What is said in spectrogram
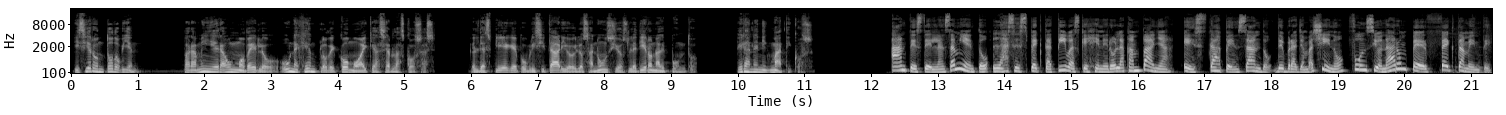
Hicieron todo bien. Para mí era un modelo, un ejemplo de cómo hay que hacer las cosas. El despliegue publicitario y los anuncios le dieron al punto. Eran enigmáticos. Antes del lanzamiento, las expectativas que generó la campaña Está pensando de Brian Bacino funcionaron perfectamente.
